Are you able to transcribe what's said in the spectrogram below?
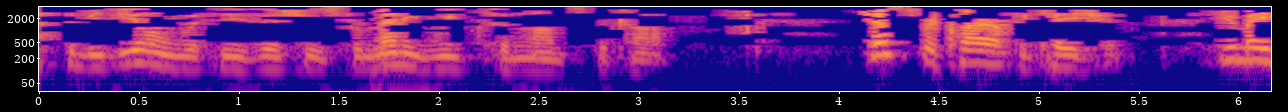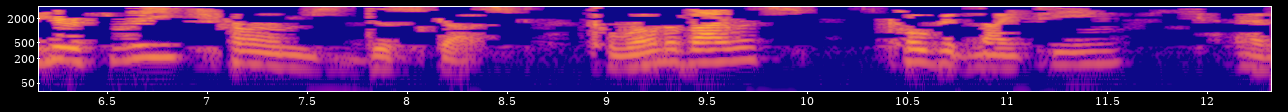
have to be dealing with these issues for many weeks and months to come. Just for clarification, you may hear three terms discussed coronavirus, COVID 19, and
